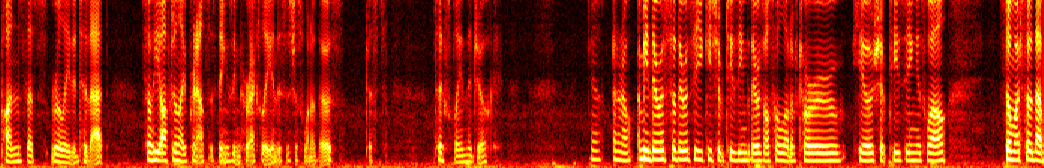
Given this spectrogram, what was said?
puns that's related to that. So he often like pronounces things incorrectly, and this is just one of those, just to explain the joke. Yeah, I don't know. I mean, there was so there was the Yuki ship teasing, but there was also a lot of Toru Kyo ship teasing as well. So much so that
